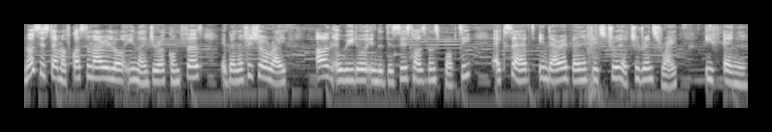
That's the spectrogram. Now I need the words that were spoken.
No system of customary law in Nigeria confers a beneficial right on a widow in the deceased husband's property, except indirect benefits through her children's right, if any.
